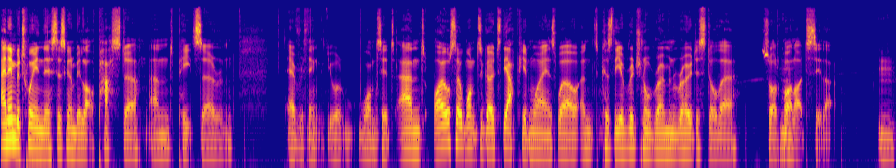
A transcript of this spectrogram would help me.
and in between this, there's going to be a lot of pasta and pizza and everything you wanted. And I also want to go to the Appian Way as well, and because the original Roman road is still there, so I'd quite Mm. like to see that. Mm.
